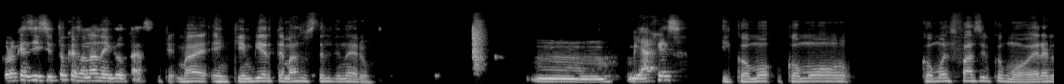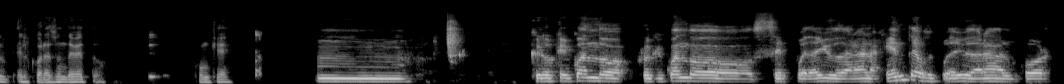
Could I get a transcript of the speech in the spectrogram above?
Creo que sí, siento que son anécdotas. ¿En qué invierte más usted el dinero? Mm, viajes. ¿Y cómo, cómo, cómo es fácil conmover el, el corazón de Beto? ¿Con qué? Mm, creo que cuando, creo que cuando se puede ayudar a la gente o se puede ayudar a, a lo mejor,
